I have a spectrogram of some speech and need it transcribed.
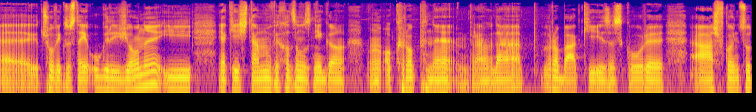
E, człowiek zostaje ugryziony i jakieś tam wychodzą z niego okropne, prawda, robaki ze skóry, aż w końcu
